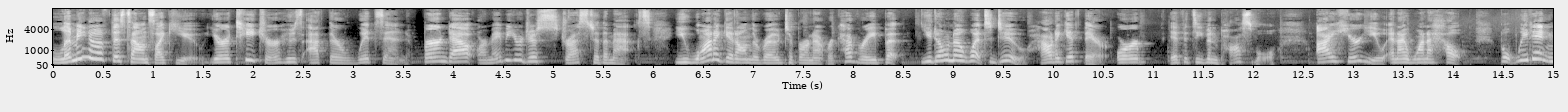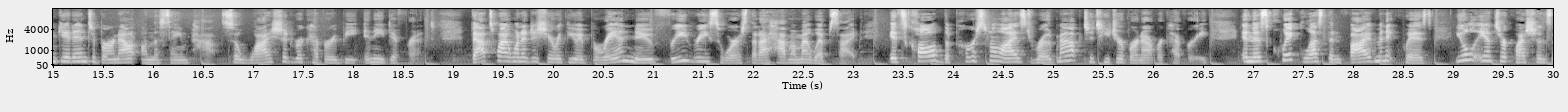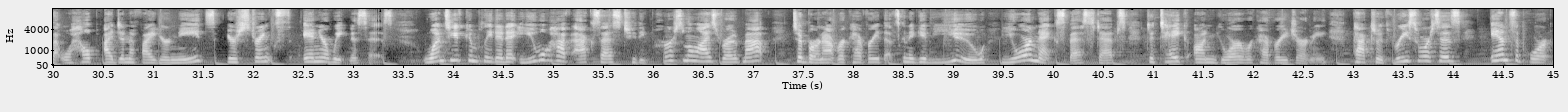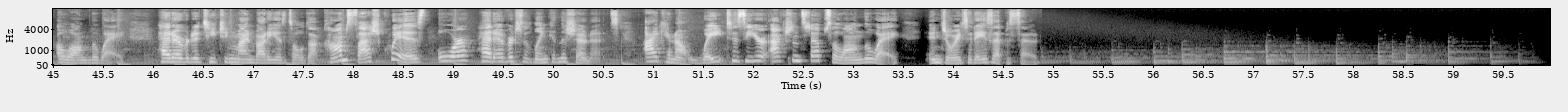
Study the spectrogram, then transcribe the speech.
Let me know if this sounds like you. You're a teacher who's at their wits' end, burned out, or maybe you're just stressed to the max. You want to get on the road to burnout recovery, but you don't know what to do, how to get there, or if it's even possible. I hear you and I want to help, but we didn't get into burnout on the same path. So why should recovery be any different? That's why I wanted to share with you a brand new free resource that I have on my website. It's called the Personalized Roadmap to Teacher Burnout Recovery. In this quick, less than five minute quiz, you'll answer questions that will help identify your needs, your strengths, and your weaknesses. Once you've completed it, you will have access to the personalized roadmap to burnout recovery that's going to give you your next best steps to take on your recovery journey, packed with resources and support along the way. Head over to teachingmindbodyandsoul.com slash quiz or head over to the link in the show notes. I cannot wait to see your action steps along the way. Enjoy today's episode.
